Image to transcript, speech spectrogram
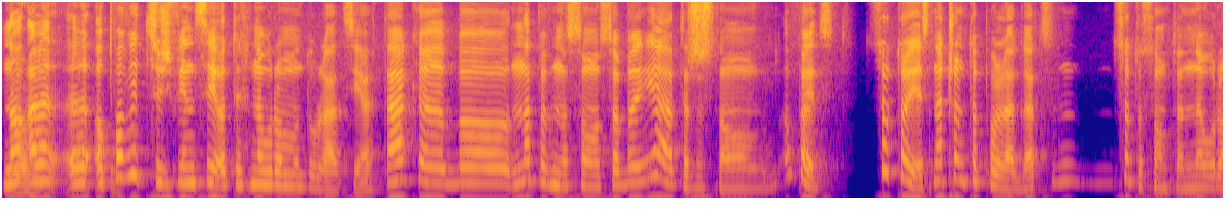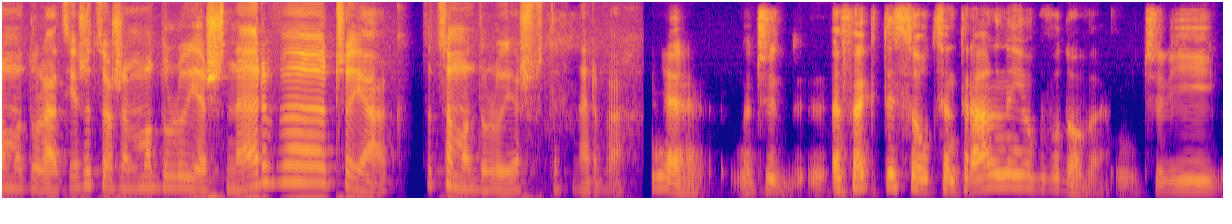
No, no, ale e, opowiedz coś więcej o tych neuromodulacjach, tak? E, bo na pewno są osoby, ja też zresztą, opowiedz, co to jest, na czym to polega? Co to są te neuromodulacje? Że co, że modulujesz nerwy, czy jak? To co modulujesz w tych nerwach? Nie, znaczy efekty są centralne i obwodowe. Czyli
